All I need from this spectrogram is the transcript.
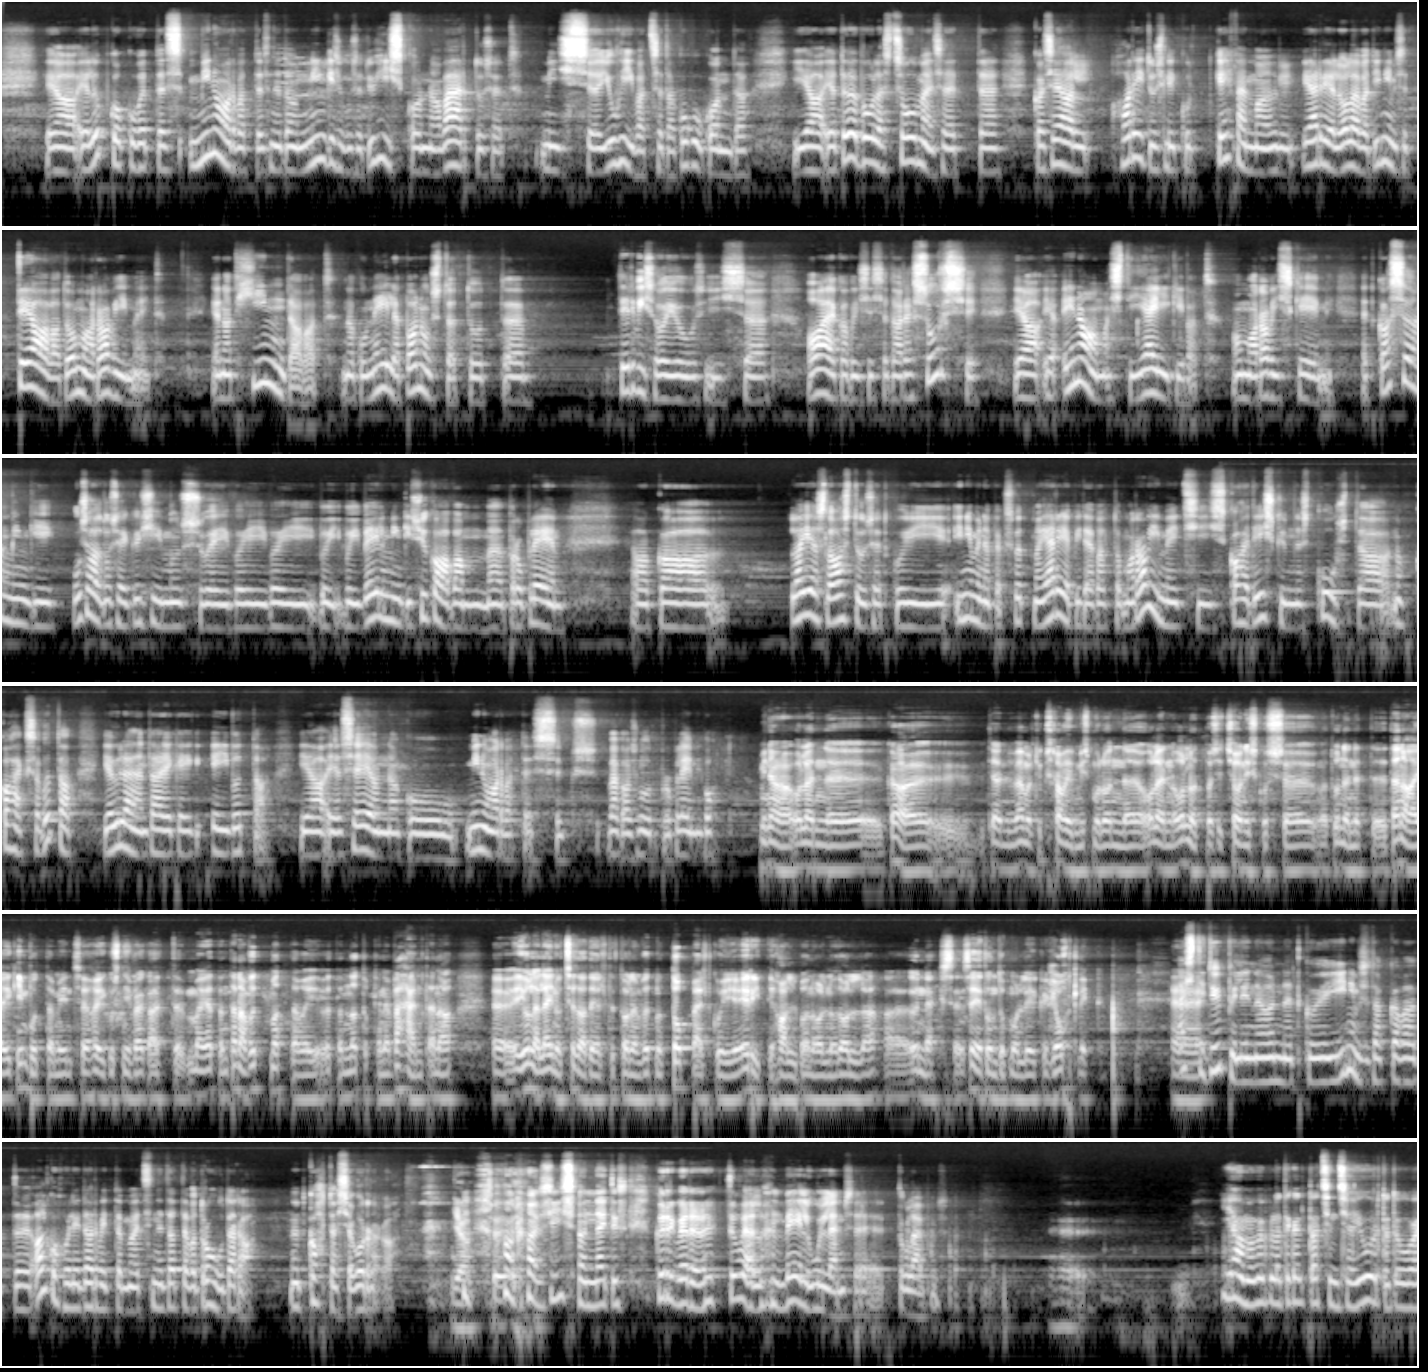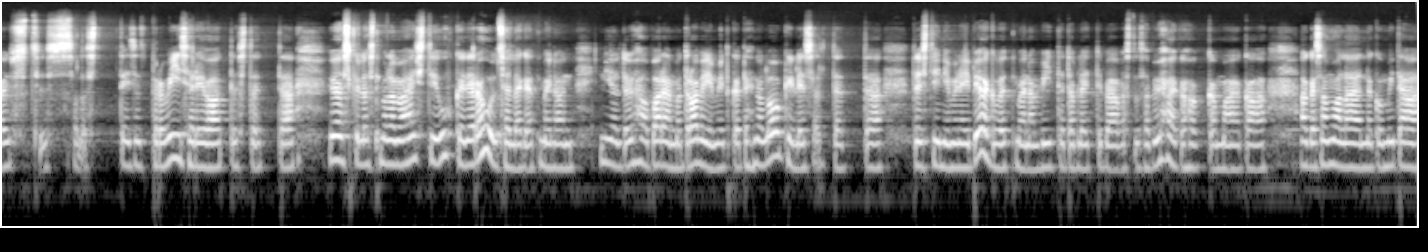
Ja, ja lõppkokkuvõttes minu arvates need on mingisugused ühiskonna väärtused, mis juhivad seda kogukonda. ja, ja tõepoolest Soomes, et ka seal hariduslikult kehvemal järjel olevad inimesed teavad oma ravimeid ja nad hindavad nagu neile panustatud tervishoiu siis äh, aega või siis seda ressurssi ja, ja enamasti jälgivad oma raviskeemi. et kas see on mingi usalduse küsimus või, või, või, või, või veel mingi sügavam äh, probleem. aga laias laastus, et kui inimene peaks võtma järjepidevalt oma ravimeid, siis kaheteistkümnest kuust ta noh, kaheksa võtab ja ülejäänud aeg ei, ei võta. ja, ja see on nagu minu arvates üks väga suur probleemi koht mina olen äh, ka, tean vähemalt üks ravim, mis mul on, äh, olen olnud positsioonis, kus äh, ma tunnen, et täna ei kimbuta mind see haigus nii väga, et ma jätan täna võtmata või võtan natukene vähem täna. ei ole läinud seda teelt, et olen võtnud topelt, kui eriti halb on olnud olla. Õnneks see tundub mulle ikkagi ohtlik hästi tüüpiline on, et kui inimesed hakkavad alkoholi tarvitama, et siis need jätavad rohud ära. Need kahte asja korraga see... aga siis on näiteks kõrgvererõhk tõvel on veel hullem see tulemus. ja ma võib-olla tegelikult tahtsin siia juurde tuua just siis sellest teisest proviisori vaatest, et äh, ühest küljest me oleme hästi uhked ja rahul sellega, et meil on nii-öelda üha paremad ravimid ka tehnoloogiliselt, et äh, tõesti inimene ei peagi võtma enam viite tabletti päevas, ta saab ühega hakkama, aga, aga samal ajal nagu mida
